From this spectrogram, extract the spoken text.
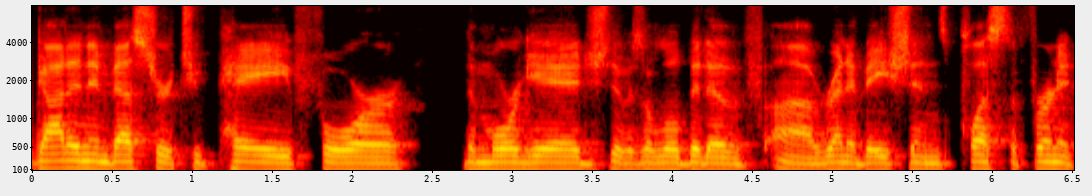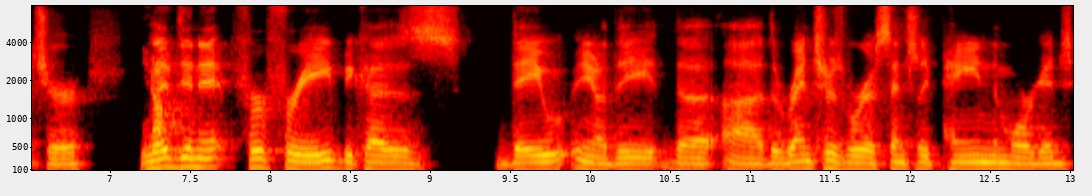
got an investor to pay for the mortgage. There was a little bit of uh, renovations plus the furniture. Lived in it for free because they, you know, the, the, uh, the renters were essentially paying the mortgage.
